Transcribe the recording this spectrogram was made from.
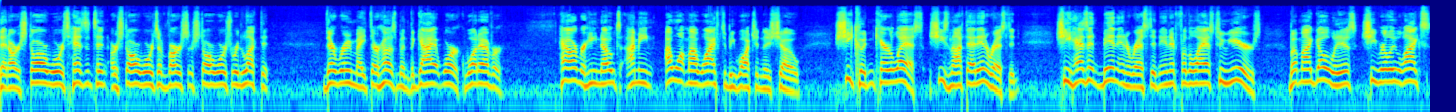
that are Star Wars hesitant or Star Wars averse or Star Wars reluctant. Their roommate, their husband, the guy at work, whatever. However, he notes, I mean, I want my wife to be watching this show. She couldn't care less. She's not that interested. She hasn't been interested in it for the last two years. But my goal is she really likes,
